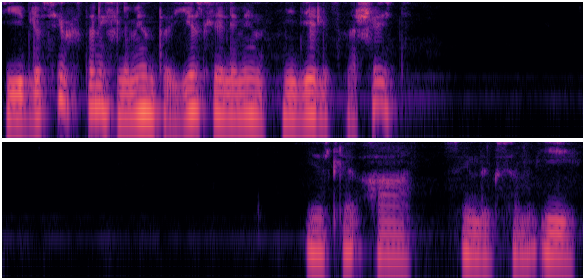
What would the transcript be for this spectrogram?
И для всех остальных элементов, если элемент не делится на 6, если a с индексом i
